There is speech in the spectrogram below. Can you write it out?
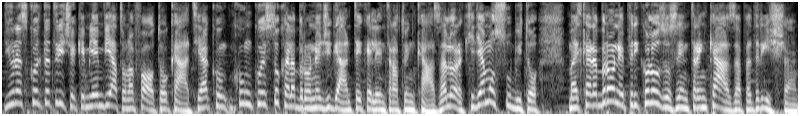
di un'ascoltatrice che mi ha inviato una foto, Katia, con, con questo calabrone gigante che le è entrato in casa. Allora chiediamo subito, ma il calabrone è pericoloso se entra in casa, Patricia?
